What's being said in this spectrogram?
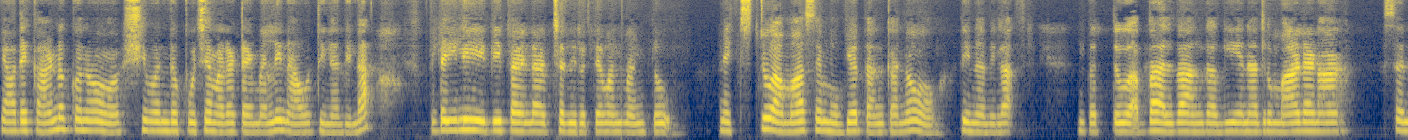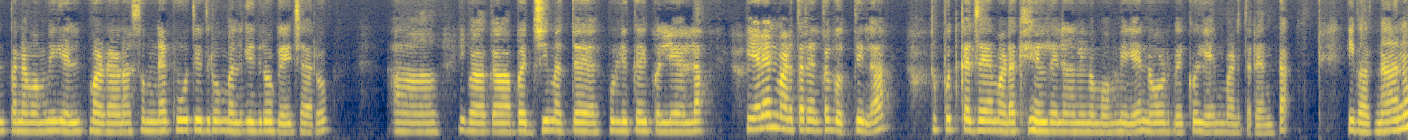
ಯಾವುದೇ ಕಾರಣಕ್ಕೂ ಶಿವಂದು ಪೂಜೆ ಮಾಡೋ ಟೈಮಲ್ಲಿ ನಾವು ತಿನ್ನೋದಿಲ್ಲ. ಡೈಲಿ ದೀಪ ಎಲ್ಲ ಹಚ್ಚೋದಿರುತ್ತೆ ಒಂದು ಮಂತು ನೆಕ್ಸ್ಟು ಅಮಾಸೆ ಮುಗಿಯೋ ತನಕನೂ ತಿನ್ನೋದಿಲ್ಲ ಇವತ್ತು ಹಬ್ಬ ಅಲ್ವಾ? ಹಂಗಾಗಿ ಏನಾದರೂ ಮಾಡೋಣ. ಸ್ವಲ್ಪ ನಮ್ಮ ಮಮ್ಮಿಗೆ ಹೆಲ್ಪ್ ಮಾಡೋಣ. ಸುಮ್ಮನೆ ಕೂತಿದ್ರು, ಮಲಗಿದ್ರು, ಬೇಜಾರು. ಇವಾಗ ಬಜ್ಜಿ ಮತ್ತೆ ಹುಳ್ಳಿಕಾಯಿ ಪಲ್ಯ ಎಲ್ಲ ಏನೇನು ಮಾಡ್ತಾರೆ ಅಂತ ಗೊತ್ತಿಲ್ಲ. ತುಪ್ಪದ ಕಜ್ಜಾಯ ಮಾಡಕ್ಕೆ ಹೇಳಿದೆ ನಾನು ನಮ್ಮ ಮಮ್ಮಿಗೆ ನೋಡಬೇಕು ಏನು ಮಾಡ್ತಾರೆ ಅಂತ. ಇವಾಗ ನಾನು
